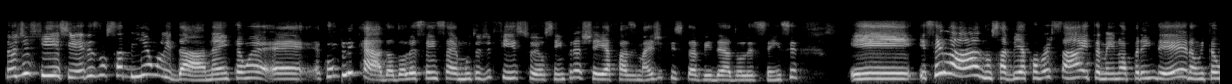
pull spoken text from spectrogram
Então é difícil, e eles não sabiam lidar, né? Então é, é, é complicado. A adolescência é muito difícil. Eu sempre achei a fase mais difícil da vida é a adolescência. E, e, sei lá, não sabia conversar e também não aprenderam. Então,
